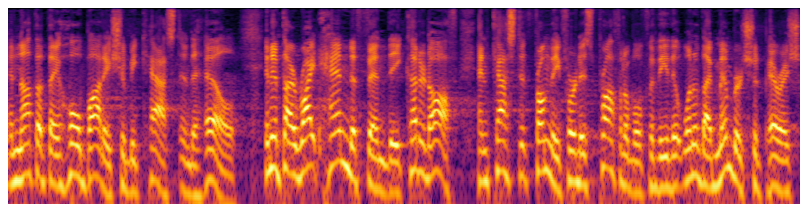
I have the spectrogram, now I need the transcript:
and not that thy whole body should be cast into hell. And if thy right hand offend thee, cut it off and cast it from thee, for it is profitable for thee that one of thy members should perish,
